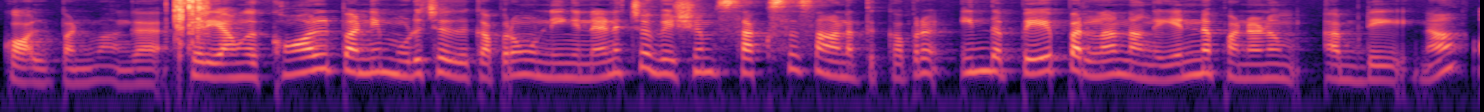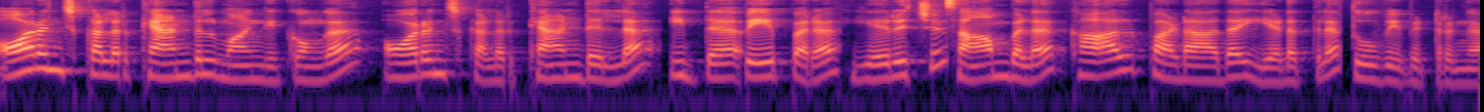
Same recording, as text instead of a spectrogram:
கால் பண்ணுவாங்க. சரி அவங்க கால் பண்ணி முடிச்சதுக்கு அப்புறம் நீங்க நினைச்ச விஷயம் சக்சஸ் ஆனதுக்கு அப்புறம் இந்த பேப்பர்லாம் நாங்க என்ன பண்ணணும் அப்படின்னா ஆரஞ்சு கலர் கேண்டில் வாங்கிக்கோங்க. ஆரஞ்சு கலர் கேண்டில்ல இந்த பேப்பரை எரிச்சு சாம்பலை கால் படாத இடத்துல தூவி விட்டுருங்க.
